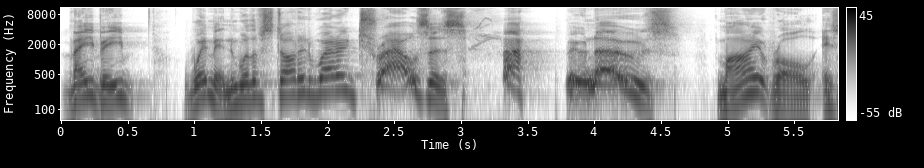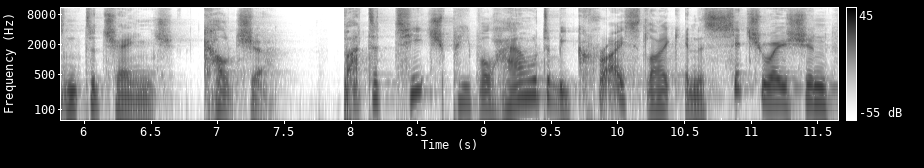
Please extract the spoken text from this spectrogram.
Maybe women will have started wearing trousers. Who knows? My role isn't to change culture, but to teach people how to be Christ like in the situation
